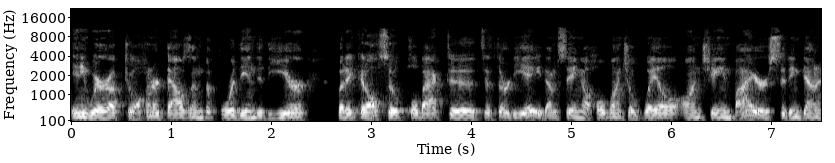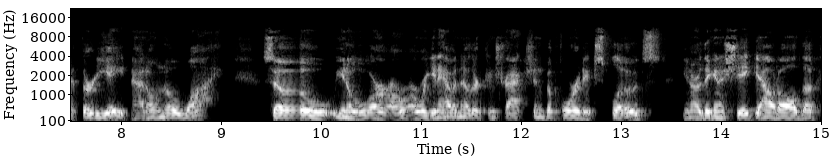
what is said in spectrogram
anywhere up to a hundred thousand before the end of the year but it could also pull back to, to 38. I'm seeing a whole bunch of whale on chain buyers sitting down at 38 and I don't know why. So, you know, are, are, are we going to have another contraction before it explodes? You know, are they going to shake out all the,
